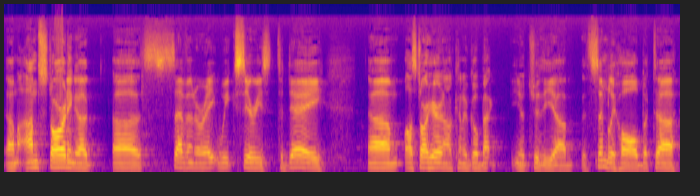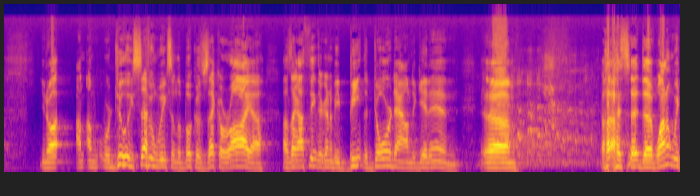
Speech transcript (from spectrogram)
Um, I'm starting a, a, seven or eight week series today. Um, I'll start here and I'll kind of go back, you know, to the, uh, assembly hall. But uh, you know, I, I'm, we're doing seven weeks in the book of Zechariah. I was like, I think they're going to be beating the door down to get in. Um, I said, uh, why don't we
